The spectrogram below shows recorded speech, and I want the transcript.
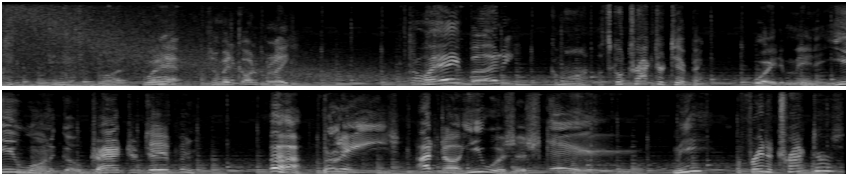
What? What happened? Somebody called the police. Oh, hey, buddy. come on, let's go tractor tipping. Wait a minute. You want to go tractor tipping? Please. I thought you was a scared. Me? Afraid of tractors?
